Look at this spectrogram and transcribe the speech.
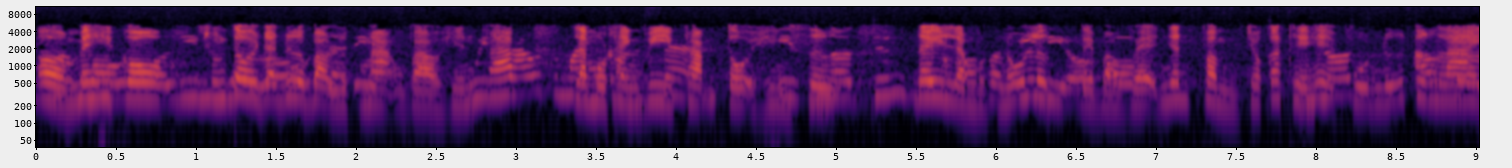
Ở Mexico, chúng tôi đã đưa bạo lực mạng vào hiến pháp là một hành vi phạm tội hình sự. Đây là một nỗ lực để bảo vệ nhân phẩm cho các thế hệ phụ nữ tương lai,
